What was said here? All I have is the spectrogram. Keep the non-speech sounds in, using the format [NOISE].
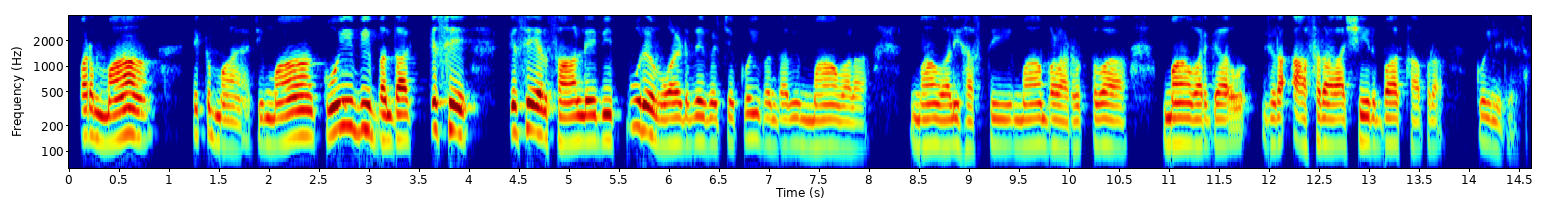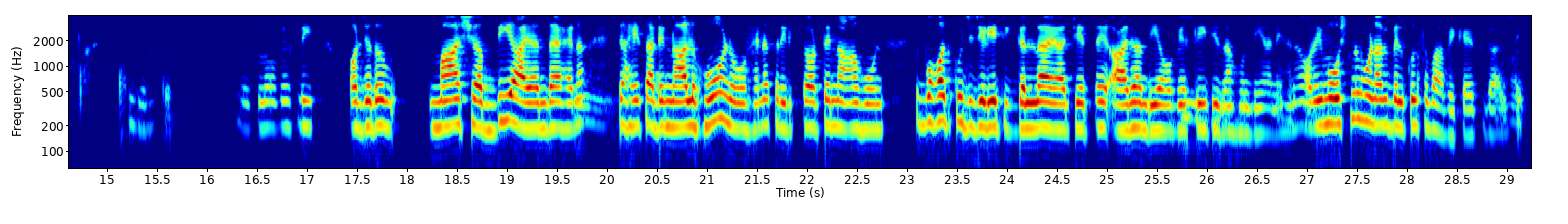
ਪਰ ਮਾਂ ਇੱਕ ਮਾਂ ਹੈ ਜੀ ਮਾਂ ਕੋਈ ਵੀ ਬੰਦਾ ਕਿਸੇ ਕਿਸੇ ਇਨਸਾਨ ਲਈ ਵੀ ਪੂਰੇ ਵਰਲਡ ਦੇ ਵਿੱਚ ਕੋਈ ਬੰਦਾ ਵੀ ਮਾਂ ਵਾਲਾ ਮਾਂ ਵਾਲੀ ਹਸਤੀ ਮਾਂ ਵਾਲਾ ਰਤਬਾ ਮਾਂ ਵਰਗਾ ਜਿਹੜਾ ਆਸਰਾ ਆਸ਼ੀਰਵਾਦ ਥਾਪੜਾ ਕੋਈ ਨਹੀਂ ਦੇ ਸਕਦਾ। ਬਿਲਕੁਲ। ਬਿਲਕੁਲ। ਆਬਵੀਅਸਲੀ ਔਰ ਜਦੋਂ ਮਾਂ ਸ਼ਬਦ ਹੀ ਆ ਜਾਂਦਾ ਹੈ ਨਾ ਚਾਹੇ ਸਾਡੇ ਨਾਲ ਹੋਣ ਉਹ ਹੈ ਨਾ ਸਰੀਰਕ ਤੌਰ ਤੇ ਨਾ ਹੋਣ ਤੇ ਬਹੁਤ ਕੁਝ ਜਿਹੜੀਆਂ ਚੀ ਗੱਲਾਂ ਆ ਚੇਤੇ ਆ ਜਾਂਦੀਆਂ ਆਬਵੀਅਸਲੀ ਚੀਜ਼ਾਂ ਹੁੰਦੀਆਂ ਨੇ ਹੈ ਨਾ ਔਰ ਇਮੋਸ਼ਨਲ ਹੋਣਾ ਵੀ ਬਿਲਕੁਲ ਸੁਭਾਵਿਕ ਹੈ ਇਸ ਗੱਲ ਤੇ।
